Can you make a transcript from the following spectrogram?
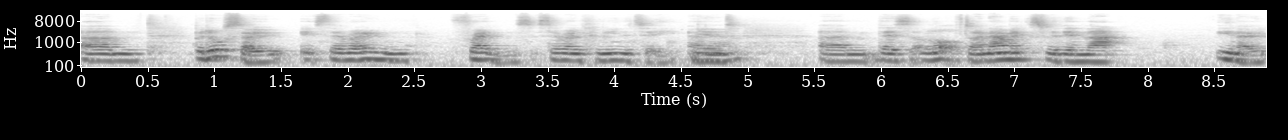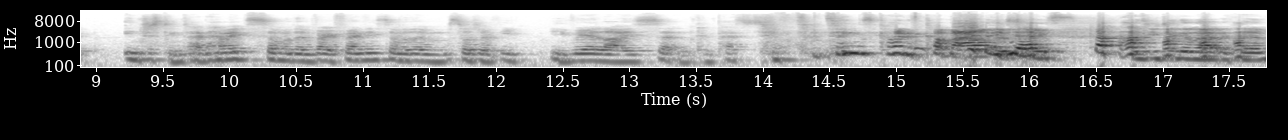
um, but also it's their own friends. It's their own community, and Yeah. um, there's a lot of dynamics within that. You know, interesting dynamics. Some of them very friendly. Some of them sort of you you realise certain competitive things kind of come out as, Yes. you, as you do the work with them.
